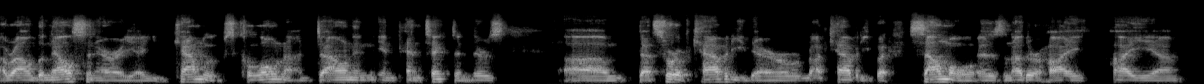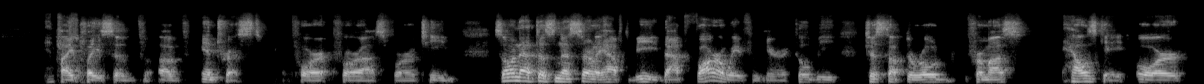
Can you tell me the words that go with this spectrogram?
around the Nelson area, Kamloops, Kelowna, down in, in Penticton. There's um, that sort of cavity there, or not cavity, but Salmo is another high, high, um, high place of, of interest for, for us, for our team. So, and that doesn't necessarily have to be that far away from here. It could be just up the road from us, Hell's Gate, or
